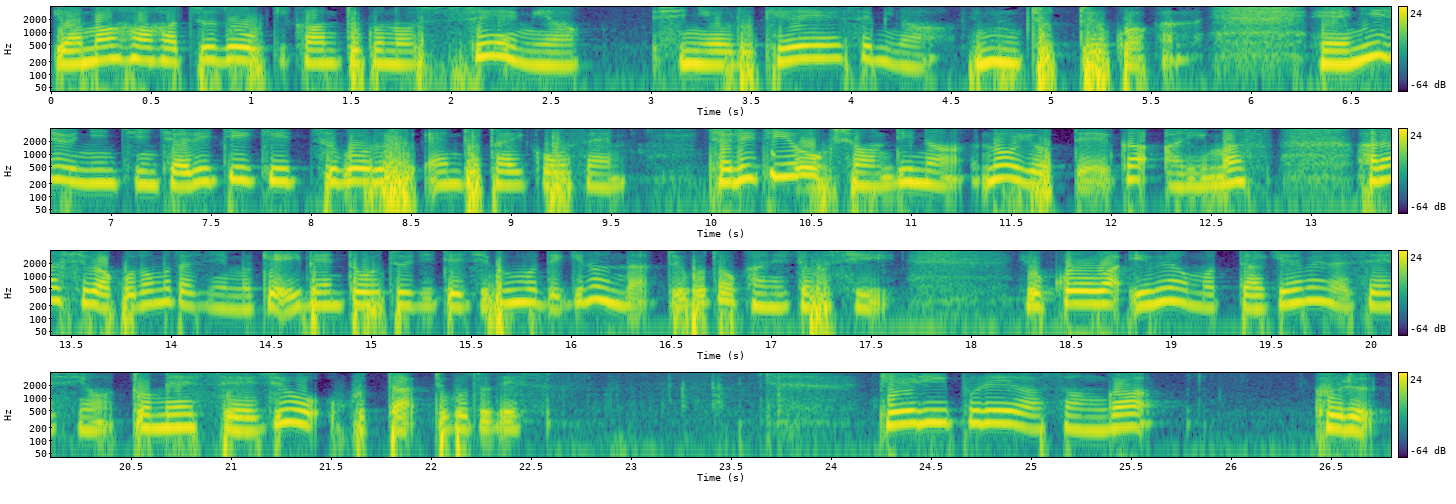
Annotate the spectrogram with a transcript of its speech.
ヤマハ発動機監督の聖宮氏による経営セミナー。うん、ちょっとよくわかんない。えー、22日にチャリティーキッズゴルフエンド対抗戦、チャリティーオークションディナーの予定があります。原氏は子供たちに向けイベントを通じて自分もできるんだということを感じてほしい。横尾は夢を持って諦めない精神をとメッセージを送ったということです。ゲイリープレイヤーさんが来る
